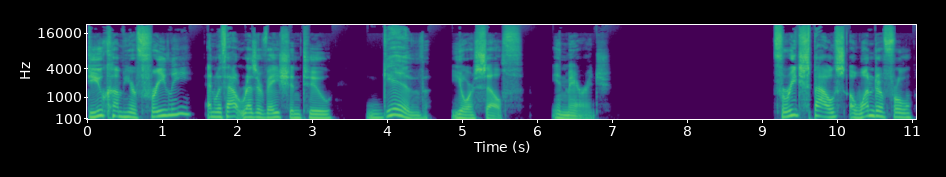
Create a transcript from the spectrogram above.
Do you come here freely and without reservation to give yourself in marriage. For each spouse, a wonderful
